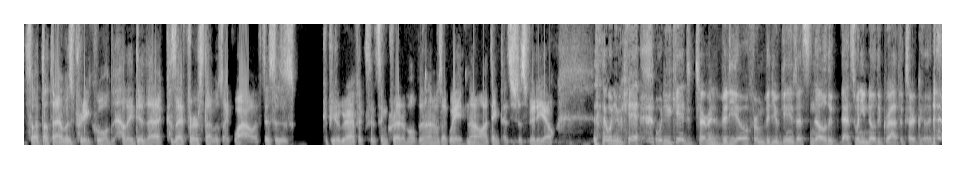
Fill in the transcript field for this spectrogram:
So I thought that was pretty cool how they did that. Because at first I was like, wow, if this is computer graphics, it's incredible. But then I was like, wait, no, I think that's just video. when you can't when you can't determine video from video games, that's no the, that's when you know the graphics are good.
